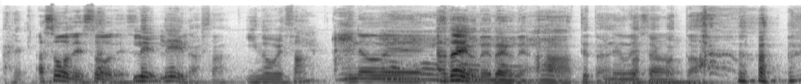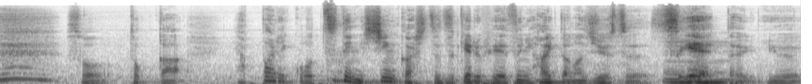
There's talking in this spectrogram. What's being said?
あれあそうですそうです。レレイラさん？井上さん？井上。はいはいあだよねだよね、はいはいあ合ってた。よかったよかった。そうとかやっぱりこう常に進化し続けるフェーズに入ったなジュース。すげえという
